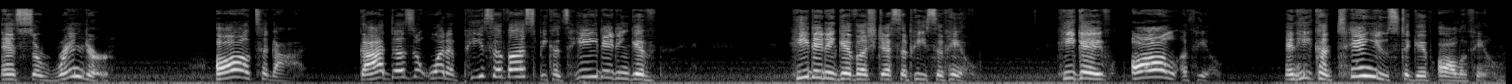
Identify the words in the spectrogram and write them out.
and surrender all to God. God doesn't want a piece of us because he didn't give he didn't give us just a piece of him. He gave all of him. And he continues to give all of him.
